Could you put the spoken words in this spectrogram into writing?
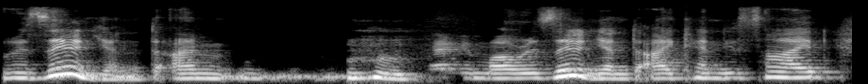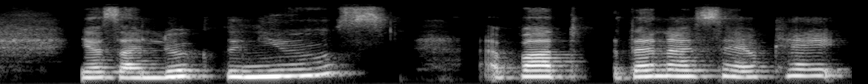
resilient. I'm mm-hmm. very more resilient. I can decide, yes, I look the news, but then I say, okay,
